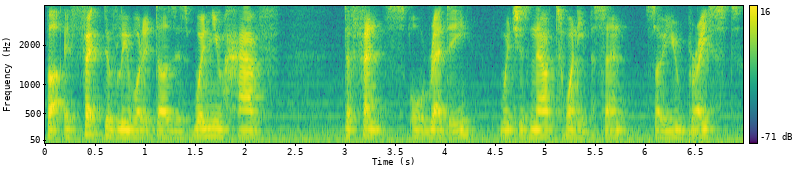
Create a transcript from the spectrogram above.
But effectively, what it does is when you have defense already, which is now 20%, so you braced,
